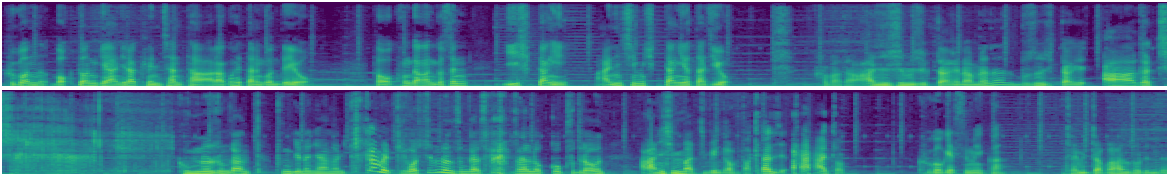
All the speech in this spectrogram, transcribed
그건 먹던 게 아니라 괜찮다 라고 했다는 건데요. 더욱 황당한 것은 이 식당이 안심 식당이었다지요. 가봐라 안심 식당이라면은 무슨 식당이 아그 굽는 순간 풍기는 향은 기가 막히고 씹는 순간 살살 녹고 부드러운 안심 맛집인가 보다 그지 아 저 그거겠습니까? 재밌자고 한 소린데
